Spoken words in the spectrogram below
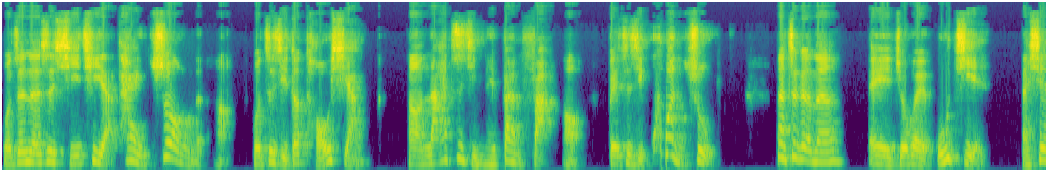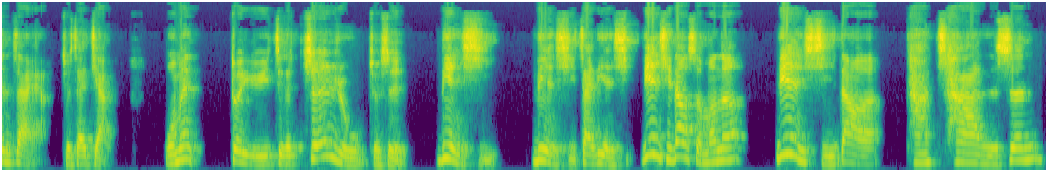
我真的是习气啊太重了啊，我自己都投降啊，拿自己没办法哦，被自己困住。那这个呢，哎，就会无解。那现在啊，就在讲我们对于这个真如，就是练习、练习再练习，练习到什么呢？练习到它产生。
